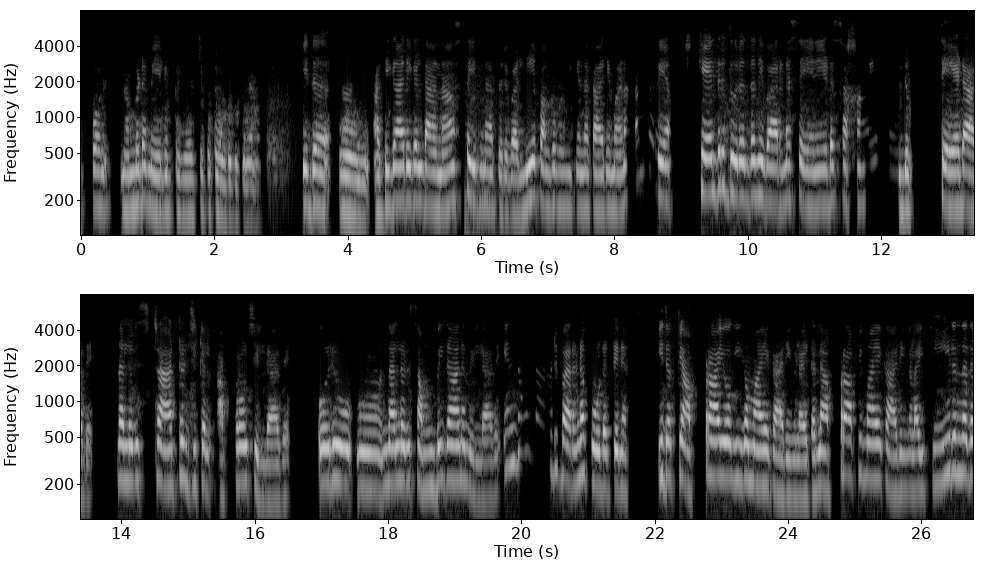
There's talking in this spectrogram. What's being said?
ഇപ്പോൾ നമ്മുടെ മേലും പ്രയോഗിക്കപ്പെട്ടുകൊണ്ടിരിക്കുന്നത്. ഇത് അധികാരികളുടെ അനാസ്ഥ ഇതിനകത്ത് ഒരു വലിയ പങ്ക് വഹിക്കുന്ന കാര്യമാണ്. നമുക്കറിയാം കേന്ദ്ര ദുരന്ത നിവാരണ സേനയുടെ സഹായം പോലും തേടാതെ നല്ലൊരു സ്ട്രാറ്റജിക്കൽ അപ്രോച്ച് ഇല്ലാതെ ഒരു നല്ലൊരു സംവിധാനമില്ലാതെ എന്തുകൊണ്ടാണ് ഒരു ഭരണകൂടത്തിന് ഇതൊക്കെ അപ്രായോഗികമായ കാര്യങ്ങളായിട്ട് അല്ല അപ്രാപ്യമായ കാര്യങ്ങളായി തീരുന്നത്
